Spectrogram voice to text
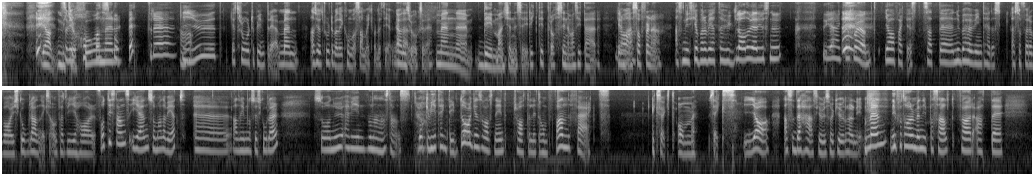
Vi har så vi hoppas mikrofoner. på bättre Ja. ljud. Jag tror typ inte det, men alltså jag tror typ att det kommer vara samma kvalitet. Ja, ungefär. det tror jag också det. Men eh, det, man känner sig riktigt proffsig när man sitter här i de Ja. här sofforna. Alltså ni ska bara veta hur glada vi är just nu. Så jäkla skönt. Ja faktiskt. Så att, eh, nu behöver vi inte heller alltså för att vara i skolan liksom, för att vi har fått distans igen som alla vet. Eh, alla gymnasieskolor. Så nu är vi någon annanstans. Och vi tänkte i dagens avsnitt prata lite om fun facts. Exakt, om sex. Ja, alltså det här ska bli så kul hörni. Men ni får ta det med en nypa salt för att eh,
